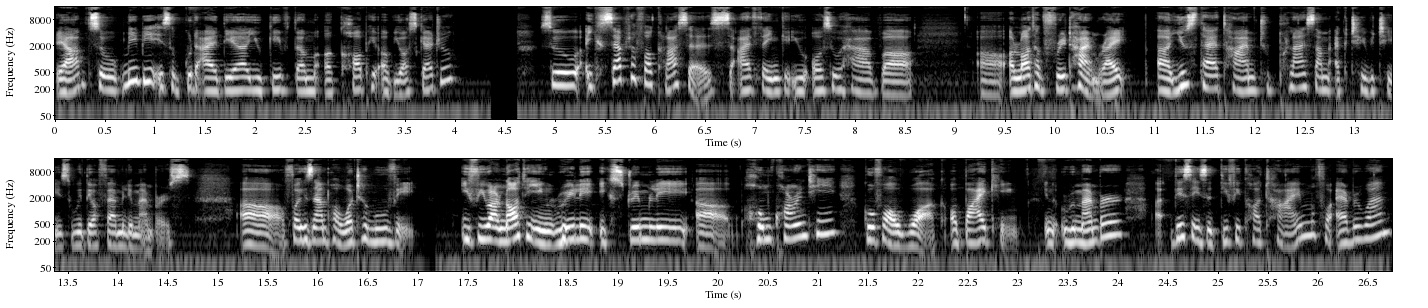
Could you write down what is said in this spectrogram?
Yeah, so maybe it's a good idea you give them a copy of your schedule So, except for classes, I think you also have uh, uh, a lot of free time, right? Uh, use that time to plan some activities with your family members. Uh, for example, watch a movie. If you are not in really extremely uh, home quarantine, go for a walk or biking. You know, remember, uh, this is a difficult time for everyone,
